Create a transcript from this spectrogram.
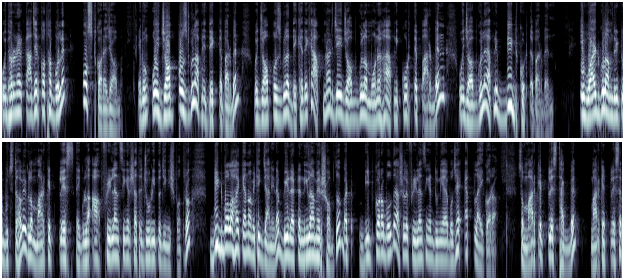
ওই ধরনের কাজের কথা বলে পোস্ট করে জব এবং ওই জব পোস্টগুলো আপনি দেখতে পারবেন। ওই জব পোস্টগুলো দেখে দেখে আপনার যে জবগুলো মনে হয় আপনি করতে পারবেন, ওই জবগুলো আপনি বিড করতে পারবেন। এই ওয়ার্ডগুলো আমাদের একটু বুঝতে হবে। এগুলো মার্কেট প্লেস এগুলো ফ্রিল্যান্সিং এর সাথে জড়িত জিনিসপত্র। বিড বলা হয় কেন আমি ঠিক জানি না। বিড একটা নিলামের শব্দ বাট বিড করা বলতে আসলে ফ্রিল্যান্সিং এর দুনিয়ায় বোঝায় অ্যাপ্লাই করা। সো মার্কেট প্লেস থাকবে। মার্কেট প্লেসে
